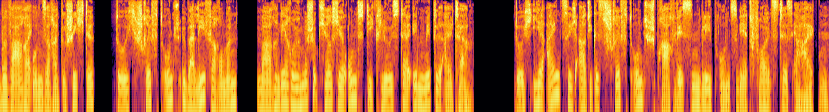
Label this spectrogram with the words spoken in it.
Bewahrer unserer Geschichte, durch Schrift und Überlieferungen, waren die römische Kirche und die Klöster im Mittelalter. Durch ihr einzigartiges Schrift- und Sprachwissen blieb uns Wertvollstes erhalten.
